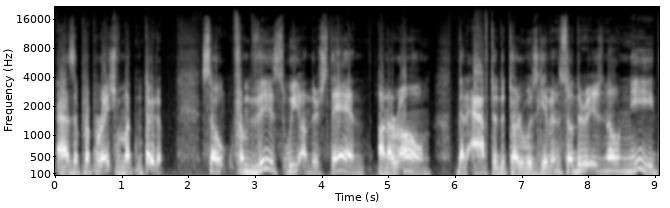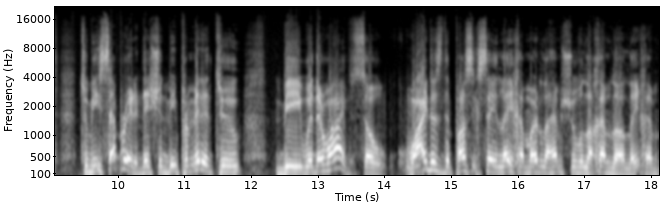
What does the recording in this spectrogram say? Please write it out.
as a preparation for Matan Torah. So from this we understand on our own that after the Torah was given, so there is no need to be separated. They should be permitted to be with their wives. So why does the pasuk say shuvu lo?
